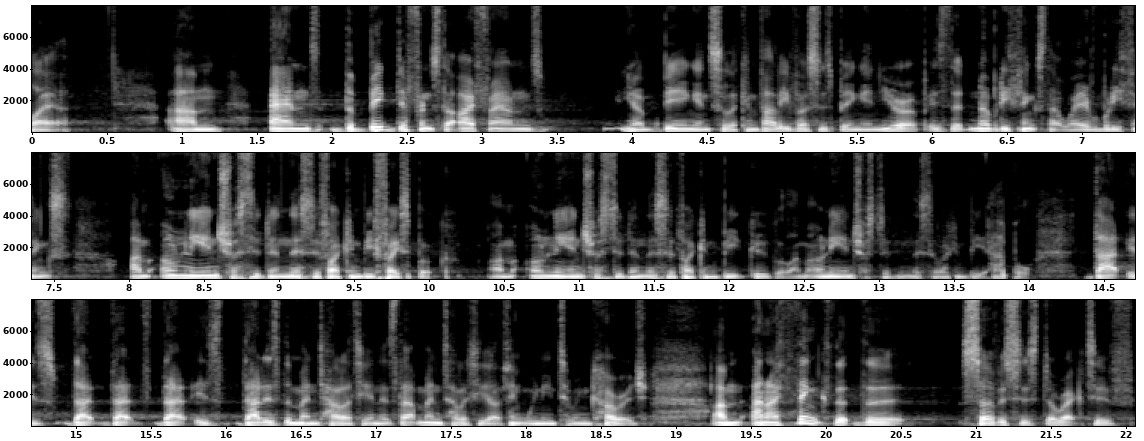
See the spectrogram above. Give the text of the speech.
player. Um, and the big difference that I found you know, being in Silicon Valley versus being in Europe is that nobody thinks that way. Everybody thinks, I'm only interested in this if I can be Facebook. I'm only interested in this if I can beat Google. I'm only interested in this if I can beat Apple. That is, that, that, that is, that is the mentality, and it's that mentality I think we need to encourage. Um, and I think that the Services Directive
